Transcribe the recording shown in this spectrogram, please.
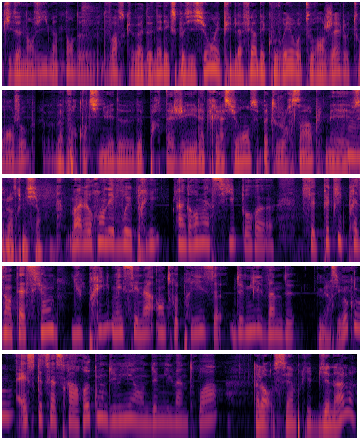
qui donne envie maintenant de, de voir ce que va donner l'exposition et puis de la faire découvrir au Tourangelle, au Tourangeau, bah pour continuer de, de, partager la création. C'est pas toujours simple, mais mm. c'est notre mission. Bah, le rendez-vous est pris. Un grand merci pour euh, cette petite présentation du prix Mécénat Entreprise 2022. Merci beaucoup. Est-ce que ça sera reconduit en 2023 alors, c'est un prix biennal,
